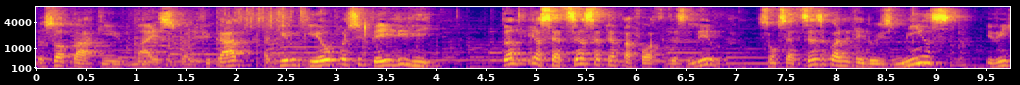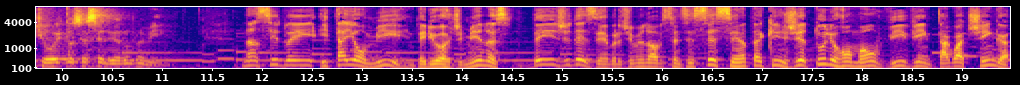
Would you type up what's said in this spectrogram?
eu só estar aqui mais qualificado aquilo que eu participei e vivi. Tanto que as 770 fotos desse livro são 742 minhas e 28 vocês cederam para mim. Nascido em Itaiomi, interior de Minas, desde dezembro de 1960 que Getúlio Romão vive em Taguatinga,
